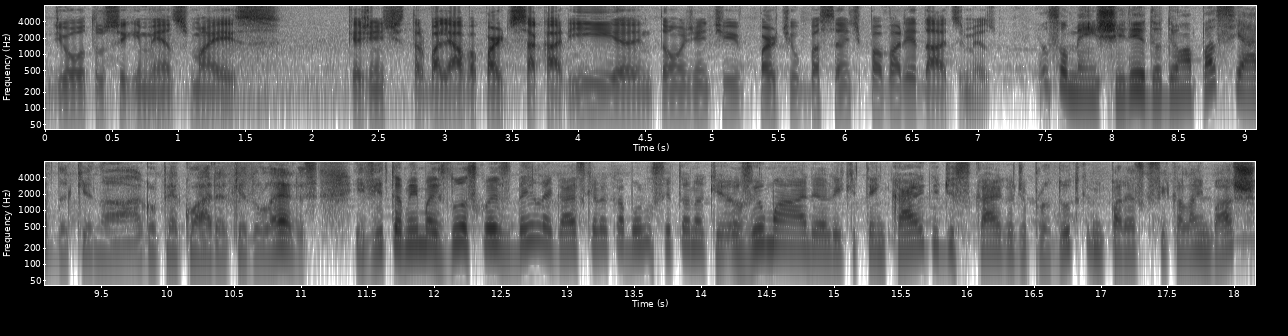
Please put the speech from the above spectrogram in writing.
de outros segmentos mais que a gente trabalhava a parte de sacaria, então a gente partiu bastante para variedades mesmo. Eu sou meio enxerido, eu dei uma passeada aqui na agropecuária aqui do Leles e vi também mais duas coisas bem legais que ele acabou não citando aqui. Eu vi uma área ali que tem carga e descarga de produto, que me parece que fica lá embaixo,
